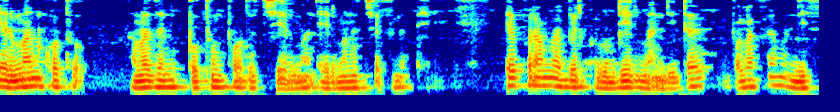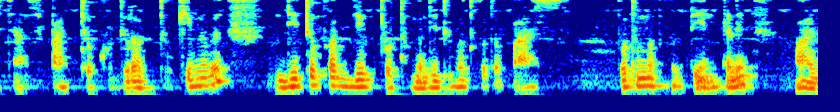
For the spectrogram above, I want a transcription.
এর মান কত? আমরা জানি প্রথম পদ হচ্ছে এর মান এর মান হচ্ছে এখানে থ্রি এরপর আমরা বের করব ডির মান ডিটা বলা হয় আমরা ডিস্টেন্স পার্থক্য, দূরত্ব। কীভাবে? দ্বিতীয় পদ বিয়োগ প্রথম পদ দ্বিতীয় পদ কত? পাঁচ। প্রথম পদ কত? তিন। তাহলে পাঁচ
